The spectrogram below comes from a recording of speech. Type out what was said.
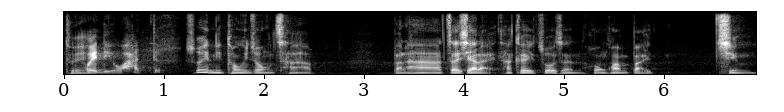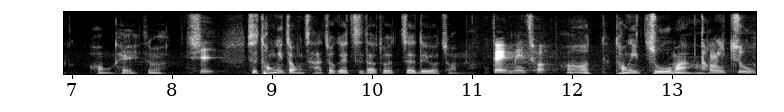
对，会流汗的。所以你同一种茶，把它摘下来，它可以做成红、黄、白、青、红、黑，是吗？是，是同一种茶就可以制造做这六种吗？对，没错。哦，同一株嘛。同一株。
